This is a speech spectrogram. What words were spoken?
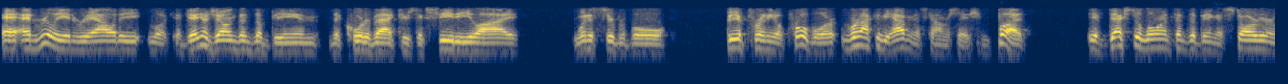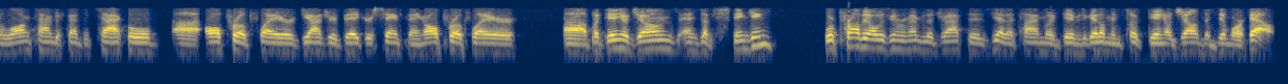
And, and really, in reality, look, if Daniel Jones ends up being the quarterback to succeed Eli, win a Super Bowl, be a perennial Pro Bowler, we're not going to be having this conversation. But if Dexter Lawrence ends up being a starter and a longtime defensive tackle, uh, all pro player, DeAndre Baker, same thing, all pro player, uh, but Daniel Jones ends up stinking, we're probably always going to remember the draft as, yeah, the time where David Gettleman took Daniel Jones and didn't work out.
